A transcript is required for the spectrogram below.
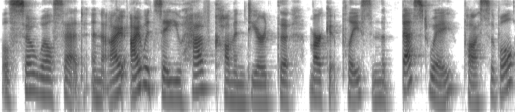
Well, so well said. And I, I would say you have commandeered the marketplace in the best way possible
